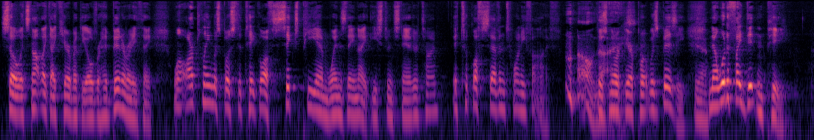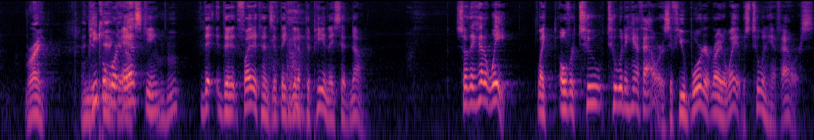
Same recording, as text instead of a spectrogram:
so it's not like I care about the overhead bin or anything. Well, our plane was supposed to take off 6 p.m. Wednesday night Eastern Standard Time. It took off 7:25 Oh, because nice. Newark Airport was busy. Yeah. Now, what if I didn't pee? Right. And People were up. Mm-hmm. asking the, the flight attendants if they could get up to pee, and they said no. So they had to wait like over two two and a half hours. If you board it right away, it was two and a half hours.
